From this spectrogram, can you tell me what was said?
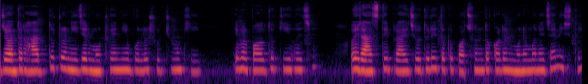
জয়ন্তর হাত দুটো নিজের মুঠোয় নিয়ে বলল, সূর্যমুখী, এবার বল তো কী হয়েছে? ওই রাজদীপ রায়চৌধুরী তোকে পছন্দ করেন মনে মনে জানিস তুই?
